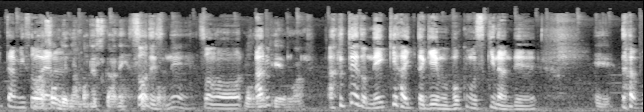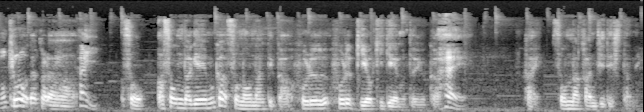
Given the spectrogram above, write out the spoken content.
痛みそうまあやな遊んでなんぼですからね。そうですね。そのあるある程度年季入ったゲーム僕も好きなんで。えだから僕今日だからはい。ーそう遊んだゲームがそのなんていうか古古き良きゲームというか。はい。はい、そんな感じでしたね。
